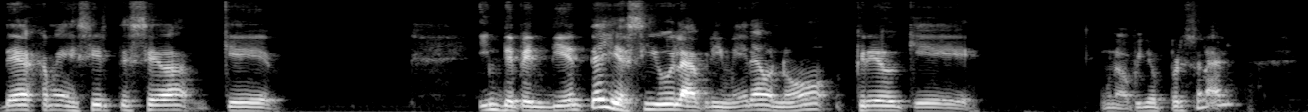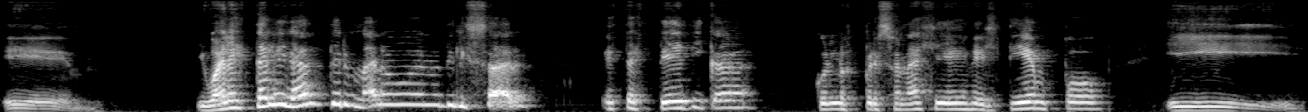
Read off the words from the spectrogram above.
déjame decirte, Seba, que independiente haya sido la primera o no, creo que una opinión personal. Eh, igual está elegante, hermano, en utilizar esta estética con los personajes en el tiempo y,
